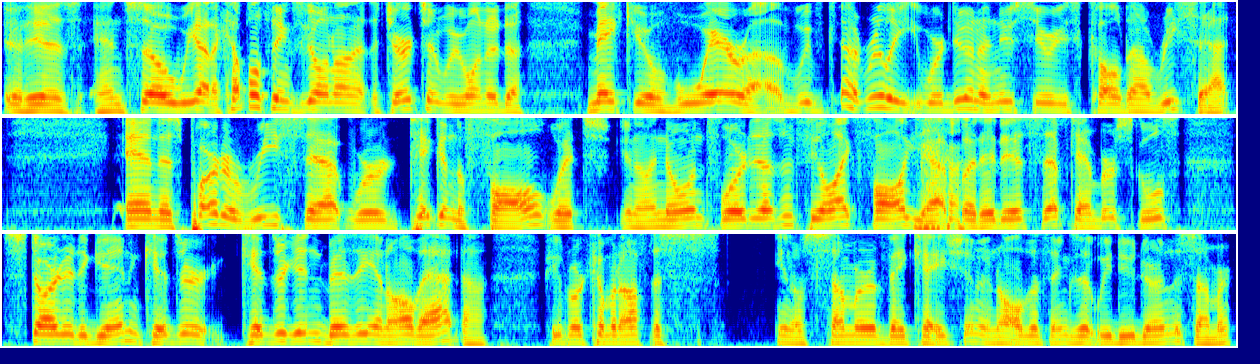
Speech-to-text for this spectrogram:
It is. And so we got a couple of things going on at the church that we wanted to make you aware of. We've got really, we're doing a new series called uh, Reset. And as part of Reset, we're taking the fall, which, you know, I know in Florida doesn't feel like fall yet, but it is September. School's started again and kids are kids are getting busy and all that. Uh, people are coming off this, you know, summer of vacation and all the things that we do during the summer.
